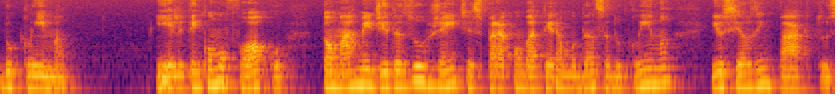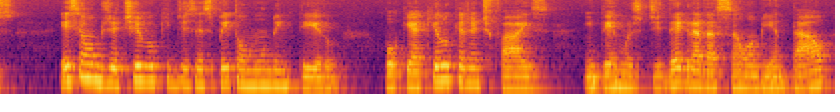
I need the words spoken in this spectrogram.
do Clima. E ele tem como foco tomar medidas urgentes para combater a mudança do clima e os seus impactos. Esse é um objetivo que diz respeito ao mundo inteiro porque aquilo que a gente faz em termos de degradação ambiental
